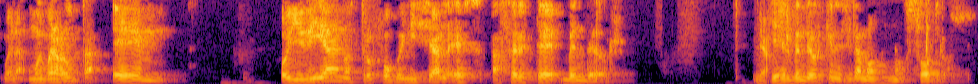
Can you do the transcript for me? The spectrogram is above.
Buena, muy buena pregunta. Em, hoy día nuestro foco inicial es hacer este vendedor. Y es el vendedor que necesitamos nosotros.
